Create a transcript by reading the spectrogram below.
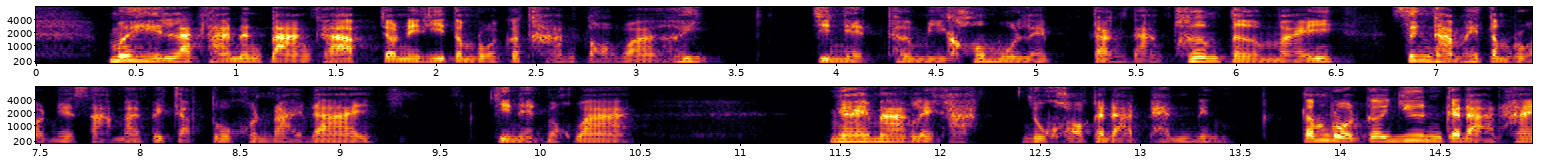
ๆ เมื่อเห็นหลักฐานต่างๆ ครับ เจ้าหน้าที่ตำรวจก็ถามต่อว่าเฮ้ยจีเน็ตเธอมีข้อมูลอะไรต่างๆ เพิ่มเติมไหม ซึ่งทำให้ตำรวจเนี่ยสามารถไปจับตัวคนร้ายได้จีเน็ตบอกว่า ง่ายมากเลยค่ะ หนูขอกระดาษแผ่นหนึ่งตำรวจก็ยื่นกระดาษให้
